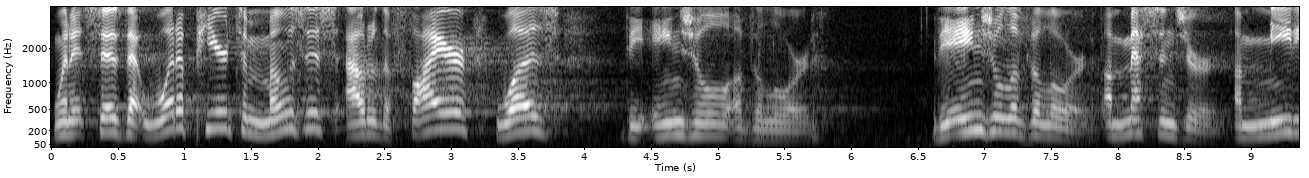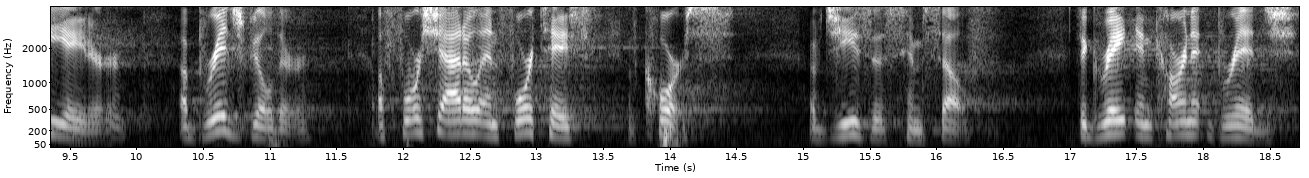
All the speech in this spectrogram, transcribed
when it says that what appeared to Moses out of the fire was the angel of the Lord. The angel of the Lord, a messenger, a mediator, a bridge builder, a foreshadow and foretaste, of course, of Jesus himself. The great incarnate bridge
